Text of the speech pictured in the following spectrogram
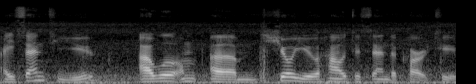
I send to you. I will um, um, show you how to send the car to.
